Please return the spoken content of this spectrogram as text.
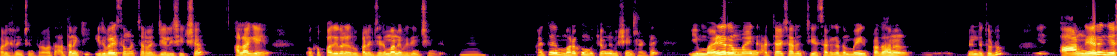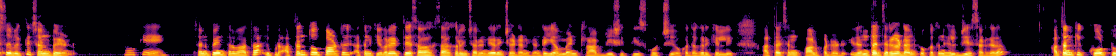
పరిశీలించిన తర్వాత అతనికి ఇరవై సంవత్సరాల జైలు శిక్ష అలాగే ఒక పదివేల రూపాయల జరిమానా విధించింది. అయితే మరొక ముఖ్యమైన విషయం ఏంటంటే ఈ మైనర్ అమ్మాయిని అత్యాచారం చేశాడు కదా మెయిన్ ప్రధాన నిందితుడు ఆ నేరం చేసిన వ్యక్తి చనిపోయాడు. ఓకే. చనిపోయిన తర్వాత ఇప్పుడు అతనితో పాటు అతనికి ఎవరైతే సహ సహకరించారో నేరం చేయడానికి అంటే ఈ అమ్మాయిని ట్రాప్ చేసి తీసుకొచ్చి ఒక దగ్గరికి వెళ్ళి అత్యాచారానికి పాల్పడ్డాడు. ఇదంతా జరగడానికి ఒక అతను హెల్ప్ చేశాడు కదా. అతనికి కోర్టు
